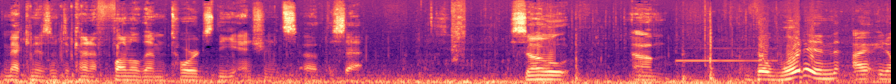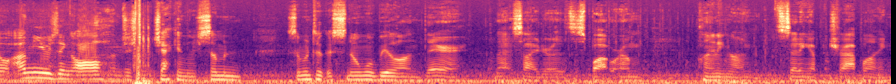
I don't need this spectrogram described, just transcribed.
mechanism to kind of funnel them towards the entrance of the set. So um, the wooden, I you know, I'm using all. I'm just checking. There's someone, someone took a snowmobile on there, that side road. That's a spot where I'm planning on setting up a trap line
